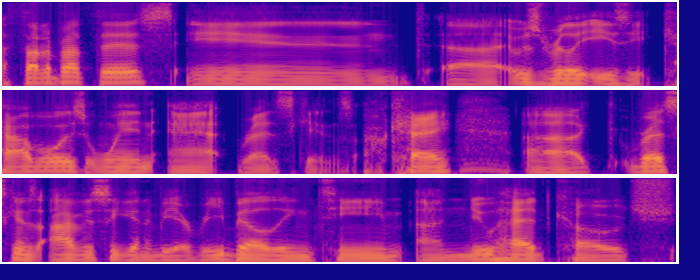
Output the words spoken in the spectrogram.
I thought about this and uh, it was really easy. Cowboys win at Redskins. Okay, uh, Redskins obviously going to be a rebuilding team, a new head coach,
